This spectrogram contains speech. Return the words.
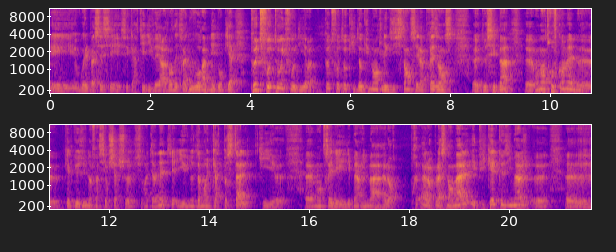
Et où elle passait ses, quartiers d'hiver avant d'être à nouveau ramenée. Donc il y a peu de photos, il faut dire, peu de photos qui documentent l'existence et la présence euh, de ces bains. Euh, on en trouve quand même euh, quelques-unes, enfin si on cherche sur Internet, il y a eu notamment une carte postale qui montrait les, les bains Rima. Alors à leur place normale, et puis quelques images euh, euh,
